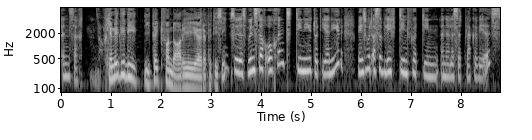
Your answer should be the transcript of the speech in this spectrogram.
insig. Geen net die, die die tyd van daardie uh, repetisie. So dis Woensdagoggend 10:00 tot 1:00. Mense moet asseblief 10 voor 10 in hulle sitplekke wees.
